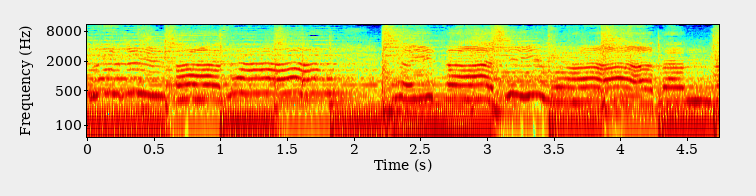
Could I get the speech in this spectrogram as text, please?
너를 받아 여기까지 와단다.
